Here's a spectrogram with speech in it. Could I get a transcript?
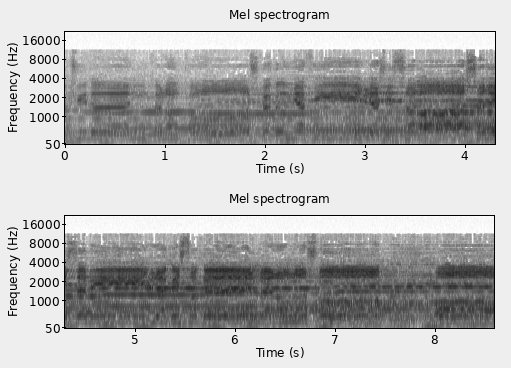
accidente non conosco che mia figlia si salassa di Seviglia, sto che lei non lo so. Oh,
